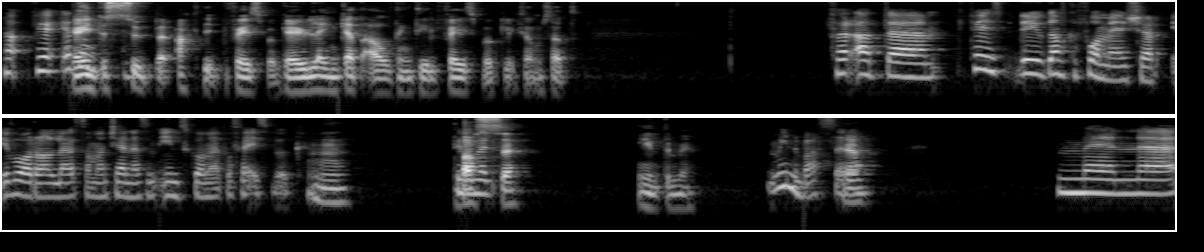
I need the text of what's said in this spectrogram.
För jag, jag, Jag är inte superaktiv på Facebook. Jag har ju länkat allting till Facebook liksom så att För att eh, face, det är ju ganska få människor i vår ålder som man känner som inte ska vara med på Facebook. Med Basse är inte med. min Basse då. Men eh,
